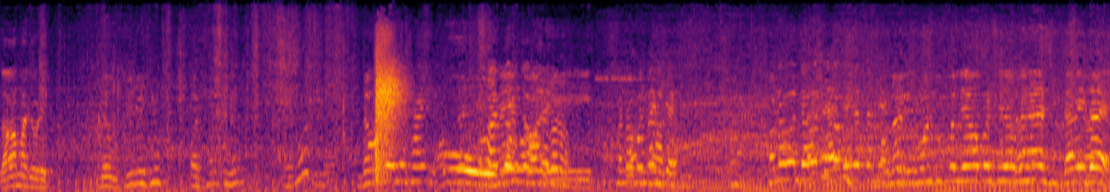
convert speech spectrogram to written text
લાવામાં જોડે. ઉઠી જઈશું તમે. હવે રિમોટ ઉપર લેવા પડશે હવે સીધા નહીં થાય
